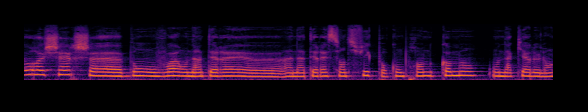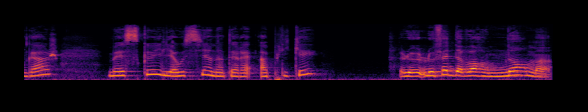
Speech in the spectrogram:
Vos recherches, euh, bon, on voit un intérêt, un intérêt scientifique pour comprendre comment on acquiert le langage, mais est-ce qu'il y a aussi un intérêt appliqué le, fait d'avoir une norme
